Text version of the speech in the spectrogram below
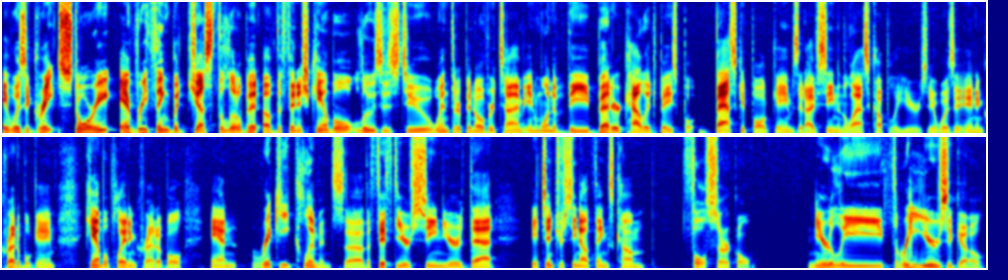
it was a great story, everything but just the little bit of the finish. Campbell loses to Winthrop in overtime in one of the better college baseball basketball games that I've seen in the last couple of years. It was an incredible game. Campbell played incredible, and Ricky Clemens, uh, the fifth-year senior, that it's interesting how things come full circle. Nearly three years ago,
